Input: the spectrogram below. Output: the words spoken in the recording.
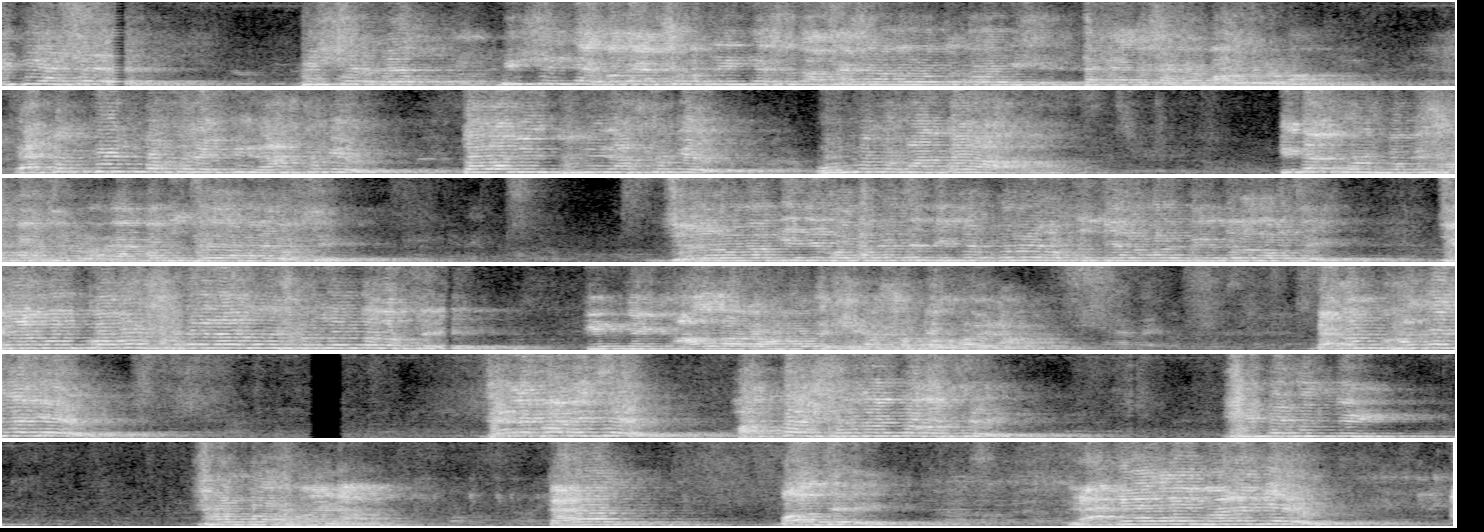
ইতিহাসে বিশ্বের বিশ্বের ইতিহাস, গত একশো বছর ইতিহাস তো আজকে আমাদের মতো কোনো বিশ্বের দেখা এত শাসন ভালো ছিল না। এত তিন বছর একটি রাষ্ট্রকে তলাবির ধুলি রাষ্ট্রকে উন্নত মান করা, এটা কোন পক্ষে সম্ভব ছিল না, একমাত্র জয় আমার করছে জয় যে কথা বলছে, দীর্ঘ পনেরো বছর জয় আমার বিরুদ্ধে কথা বলছে। জয় আমার সাথে সবাই না ষড়যন্ত্র করছে, কিন্তু আল্লাহ রহমতে সেটা সফল হয় না। বেগম খালেদাকে চালিয়েছে হত্যার ষড়যন্ত্র করছে সেটা সম্ভব হয় না। কারণ বলছে রাখে আল্লাহ মারা কেউ,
